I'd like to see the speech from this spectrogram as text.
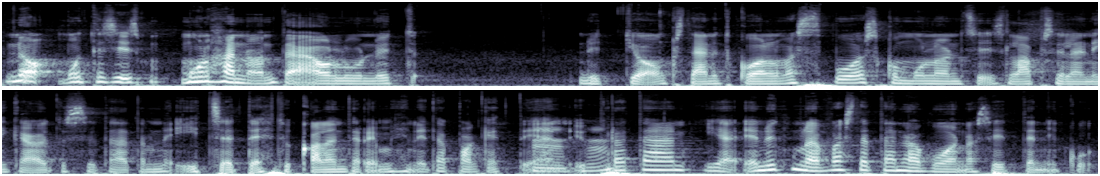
No, mutta siis mullahan on tämä ollut nyt, nyt jo, onko tämä nyt kolmas vuosi, kun mulla on siis lapsilleni käytössä tämä tämmöinen itse tehty kalenteri, mihin niitä paketteja mm-hmm. yprätään. Ja, ja nyt mulle vasta tänä vuonna sitten niin kuin,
